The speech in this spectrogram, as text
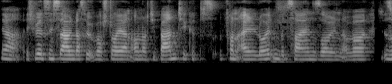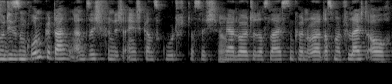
Ja, ich will jetzt nicht sagen, dass wir über Steuern auch noch die Bahntickets von allen Leuten bezahlen sollen, aber so diesen Grundgedanken an sich finde ich eigentlich ganz gut, dass sich ja. mehr Leute das leisten können oder dass man vielleicht auch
